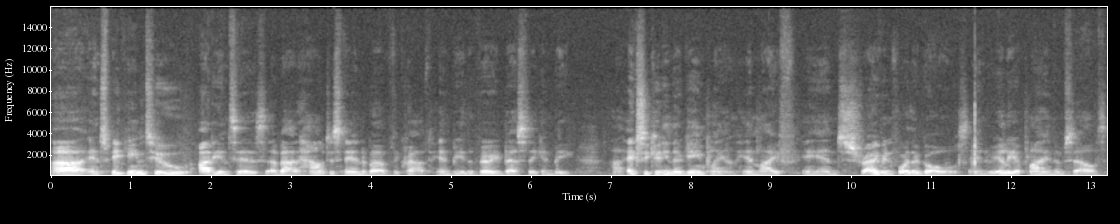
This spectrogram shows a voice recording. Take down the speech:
uh, and speaking to audiences about how to stand above the crowd and be the very best they can be uh, executing their game plan in life and striving for their goals and really applying themselves.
